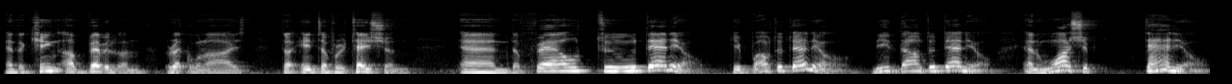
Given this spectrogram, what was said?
and the king of Babylon recognized the interpretation and fell to Daniel. He bowed to Daniel, kneeled down to Daniel, and worshiped Daniel,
